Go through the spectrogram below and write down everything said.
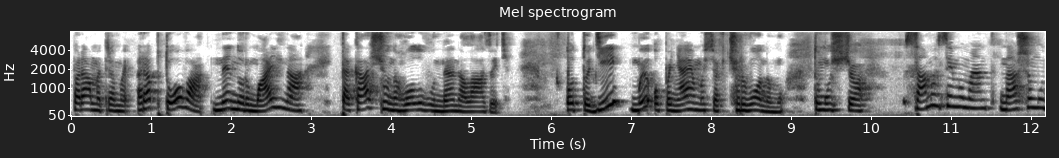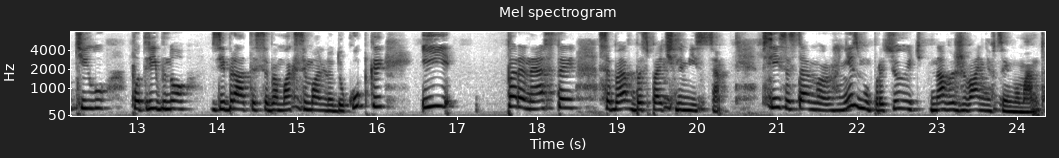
параметрами раптова, ненормальна, така, що на голову не налазить. От тоді ми опиняємося в червоному, тому що саме в цей момент нашому тілу потрібно зібрати себе максимально до кубки і перенести себе в безпечне місце. Всі системи організму працюють на виживання в цей момент.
